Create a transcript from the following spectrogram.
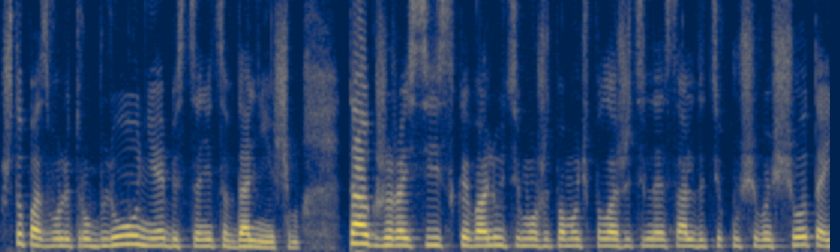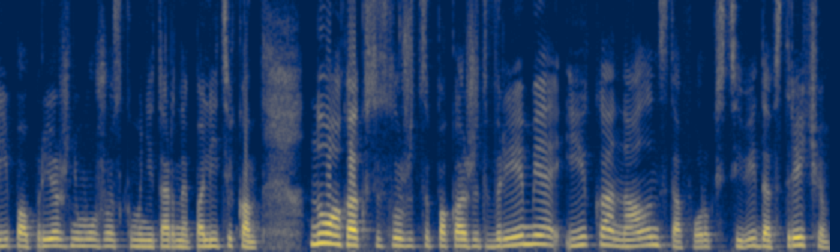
что позволит рублю не обесцениться в дальнейшем. Также российской валюте может помочь положительное сальдо текущего счета и по-прежнему жесткая монетарная политика. Ну а как все сложится, покажет время и канал канал Инстафорекс ТВ. До встречи!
